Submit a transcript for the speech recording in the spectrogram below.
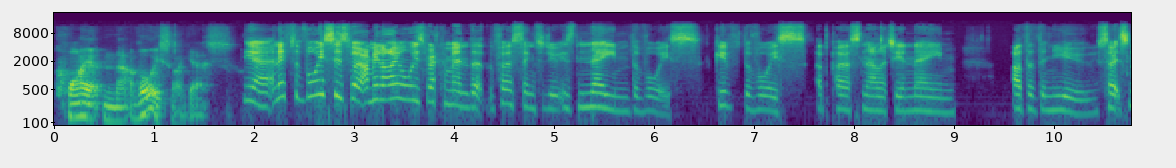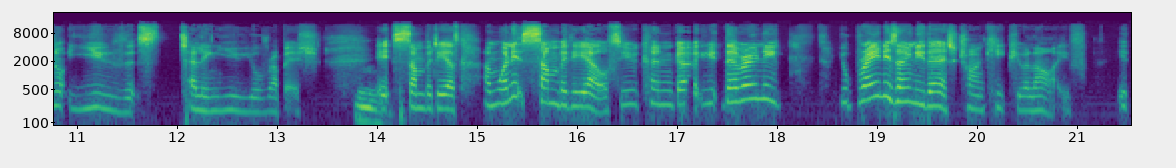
quieten that voice, I guess. Yeah, and if the voice is, I mean, I always recommend that the first thing to do is name the voice, give the voice a personality, a name other than you. So it's not you that's telling you you're rubbish. Mm. It's somebody else. And when it's somebody else, you can go, you, they're only, your brain is only there to try and keep you alive. It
